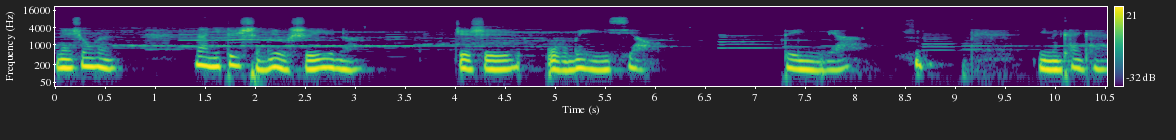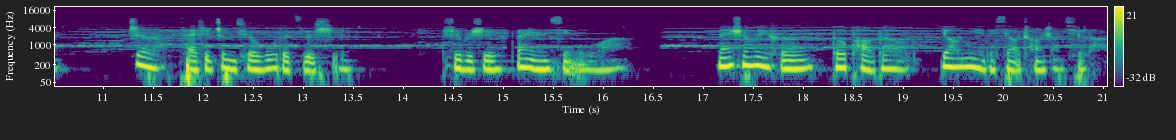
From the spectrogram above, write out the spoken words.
男生问：“那你对什么有食欲呢？”这时妩媚一笑：“对你呀。”你们看看，这才是正确屋的姿势，是不是幡然醒悟啊？男生为何都跑到妖孽的小床上去了？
